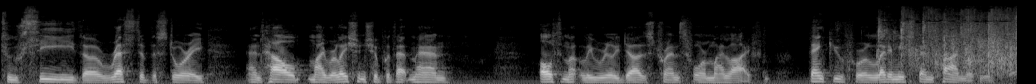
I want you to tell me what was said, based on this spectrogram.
to see the rest of the story and how my relationship with that man ultimately really does transform my life. Thank you for letting me spend time with you.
